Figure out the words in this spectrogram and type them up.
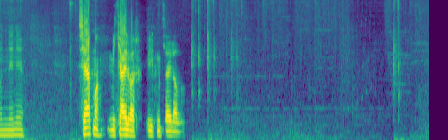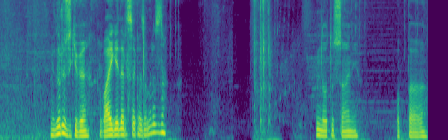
Anneni. Şey yapma. Mikail var. İlk Mikail aldım. Ölürüz gibi. Vay gelirse kazanırız da. Şimdi 30 saniye. Hoppa.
